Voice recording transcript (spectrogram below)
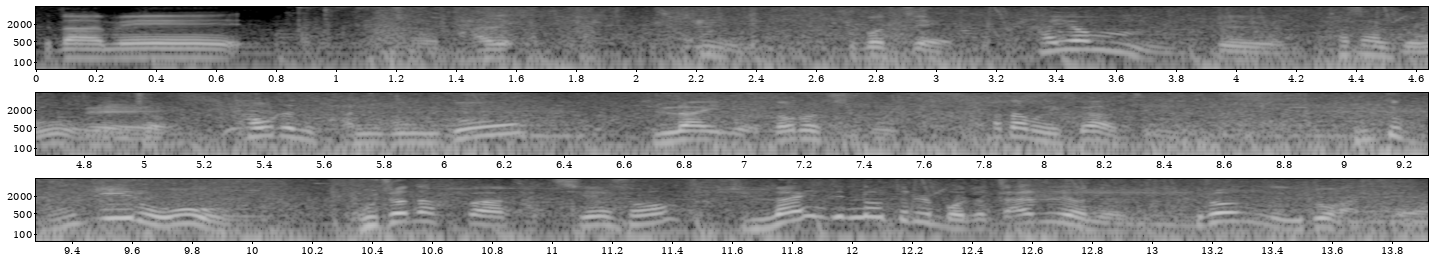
그 다음에 두 번째 하염 그 화살도 네. 그렇죠. 타오르는 반궁도 딜라인에 떨어지고 하다 보니까 좀 문득 무기로 고전압과 같이 해서 딜라인 딜러들을 먼저 자르려는 그런 의도 같아요.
